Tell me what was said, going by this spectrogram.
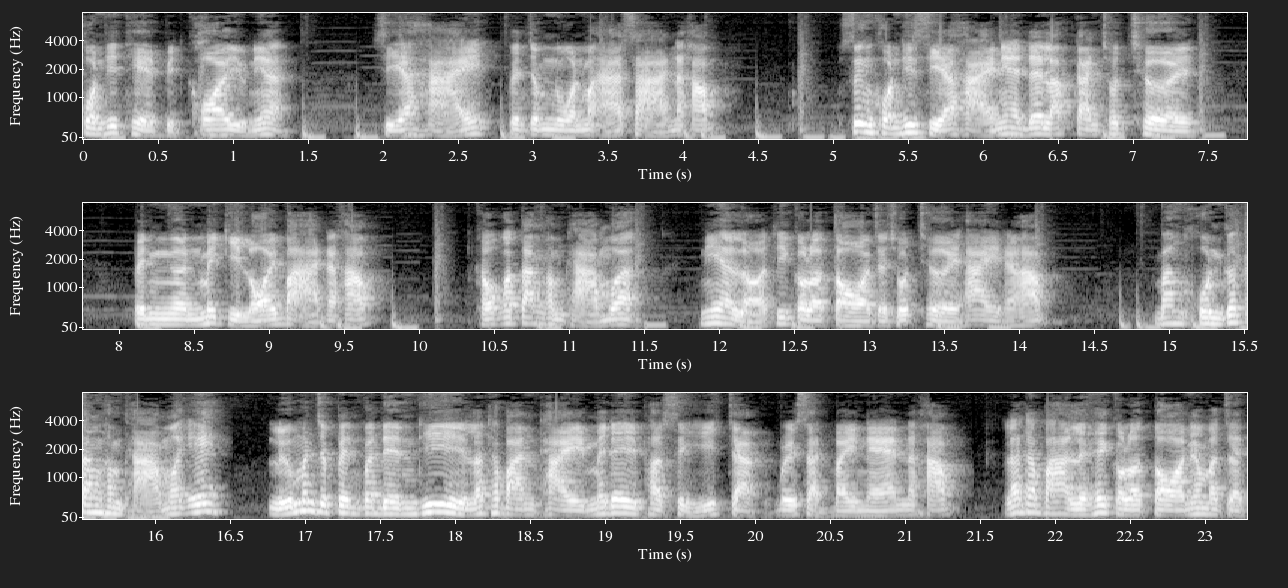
คนที่เทรดบิตคอยอยู่เนี่ยเสียหายเป็นจำนวนมหาศาลนะครับ ซึ่งคนที่เสียหายเนี่ยได้รับการชดเชย เป็นเงินไม่กี่ร้อยบาทนะครับเขาก็ตั้งคำถามว่าเนี่ยเหรอที่กรตจะชดเชยให้นะครับ บางคนก็ตั้งคำถามว่าเอ๊ะ หรือมันจะเป็นประเด็นที่รัฐบาลไทยไม่ได้ภาษีจากบริษัทไบแนนนะครับ รัฐบาลเลยให้กรตเนี่ยมาจัด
